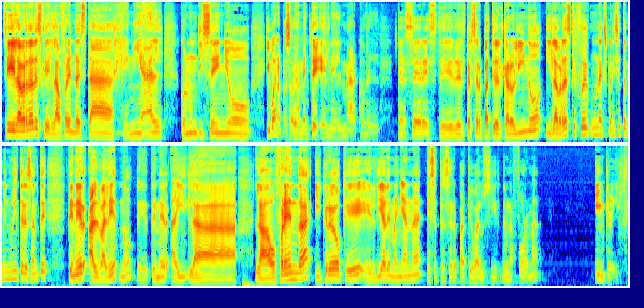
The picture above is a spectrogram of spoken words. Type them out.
Sí, la verdad es que la ofrenda está genial, con un diseño, y bueno, pues obviamente en el marco del tercer, este, del tercer patio del Carolino, y la verdad es que fue una experiencia también muy interesante tener al ballet, ¿no? Eh, tener ahí la, la ofrenda, y creo que el día de mañana ese tercer patio va a lucir de una forma increíble.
